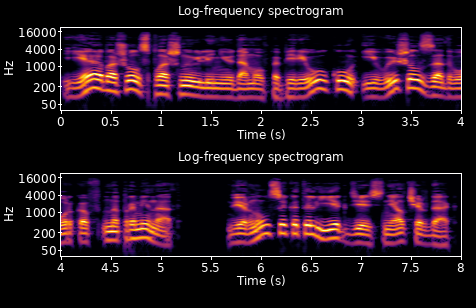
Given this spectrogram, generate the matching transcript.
Я обошел сплошную линию домов по переулку и вышел с задворков на променад. Вернулся к ателье, где снял чердак.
